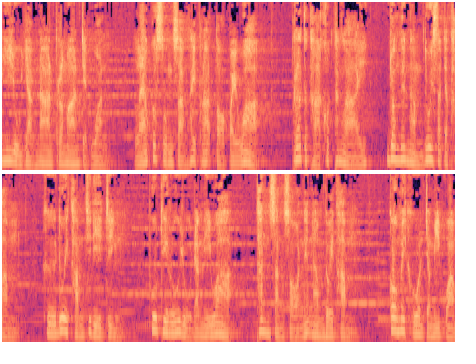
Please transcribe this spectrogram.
มีอยู่อย่างนานประมาณเจ็ดวัน แล้วก็ทรงสั่งให้พระต่อไปว่า พระตถาคตทั้งหลาย ย่อมแนะนำด้วยสัจธรรม คือด้วยธรรมที่ดีจริง ผู้ที่รู้อยู่ดังนี้ว่า ท่านสั่งสอนแนะนำโดยธรรม ก็ไม่ควรจะมีความ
